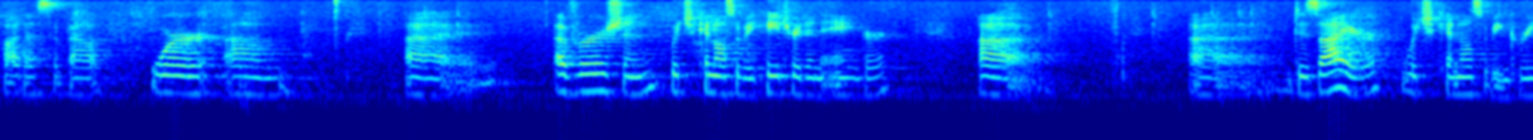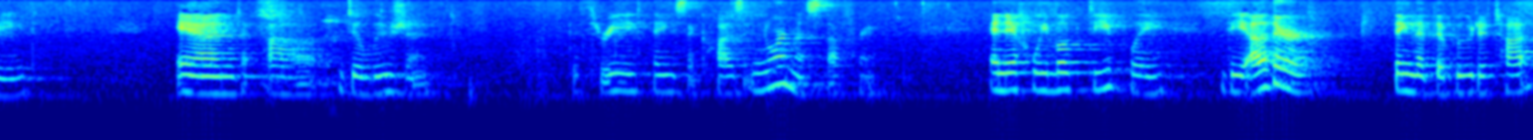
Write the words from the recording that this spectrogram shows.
taught us about were um, uh, aversion, which can also be hatred and anger, uh, uh, desire, which can also be greed, and uh, delusion. The three things that cause enormous suffering. And if we look deeply, the other thing that the Buddha taught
